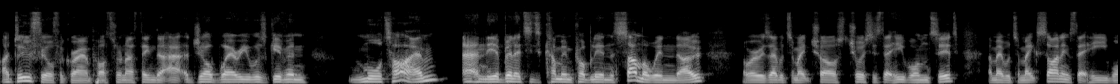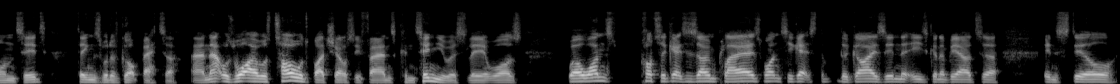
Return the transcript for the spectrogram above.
I do feel for Graham Potter, and I think that at a job where he was given more time and the ability to come in probably in the summer window, where he was able to make choices that he wanted, and able to make signings that he wanted, things would have got better. And that was what I was told by Chelsea fans continuously. It was, well, once Potter gets his own players, once he gets the, the guys in that he's going to be able to instill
